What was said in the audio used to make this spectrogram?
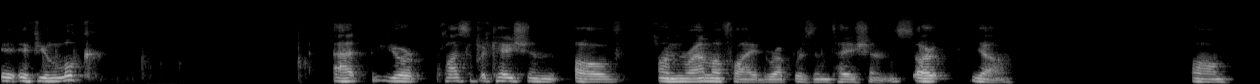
if you look at your classification of unramified representations, or yeah, um,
